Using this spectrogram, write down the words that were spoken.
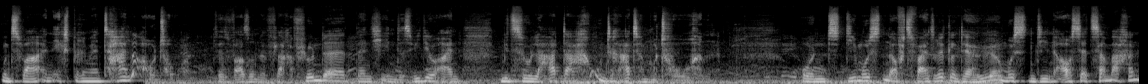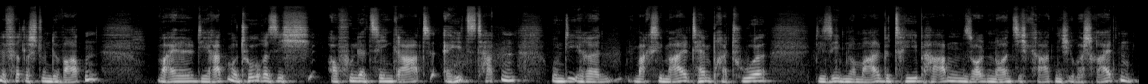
und zwar ein Experimentalauto. Das war so eine flache Flunder, blende ich Ihnen das Video ein, mit Solardach und Radmotoren. Und die mussten auf zwei Drittel der Höhe, mussten die einen Aussetzer machen, eine Viertelstunde warten, weil die Radmotore sich auf 110 Grad erhitzt hatten und ihre Maximaltemperatur, die sie im Normalbetrieb haben, sollten 90 Grad nicht überschreiten.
